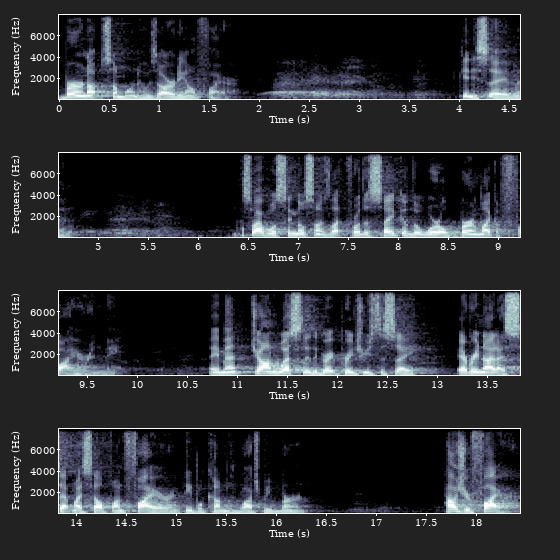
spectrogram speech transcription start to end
burn up someone who's already on fire. Can you say amen? That's why we'll sing those songs. For the sake of the world, burn like a fire in me. Amen. John Wesley, the great preacher, used to say, Every night I set myself on fire and people come and watch me burn. How's your fire?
